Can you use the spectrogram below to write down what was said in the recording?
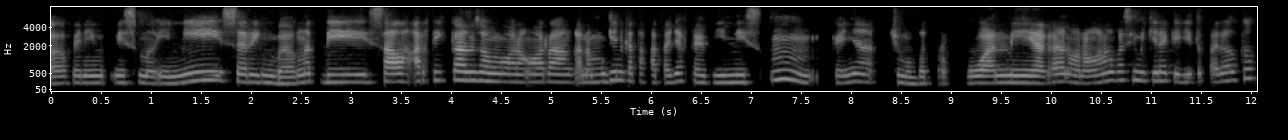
uh, feminisme ini sering banget disalahartikan sama orang-orang. Karena mungkin kata-katanya feminis, hmm, kayaknya cuma buat perempuan nih ya kan? Orang-orang pasti mikirnya kayak gitu. Padahal tuh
